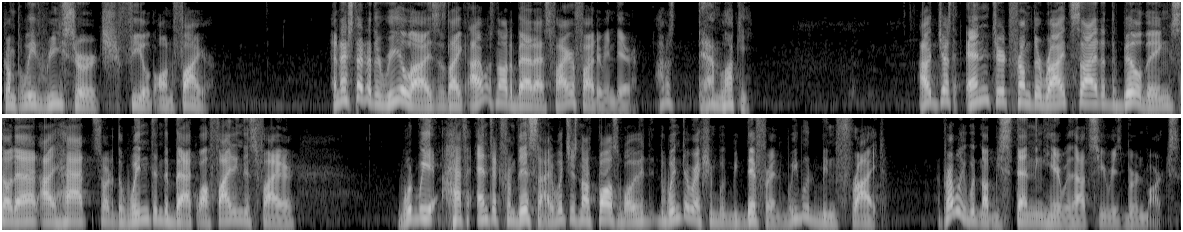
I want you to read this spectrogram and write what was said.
complete research field on fire. And I started to realize, it's like, I was not a badass firefighter in there. I was damn lucky. I just entered from the right side of the building so that I had sort of the wind in the back while fighting this fire. Would we have entered from this side, which is not possible, if the wind direction would be different, we would have been fried. I probably would not be standing here without serious burn marks.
